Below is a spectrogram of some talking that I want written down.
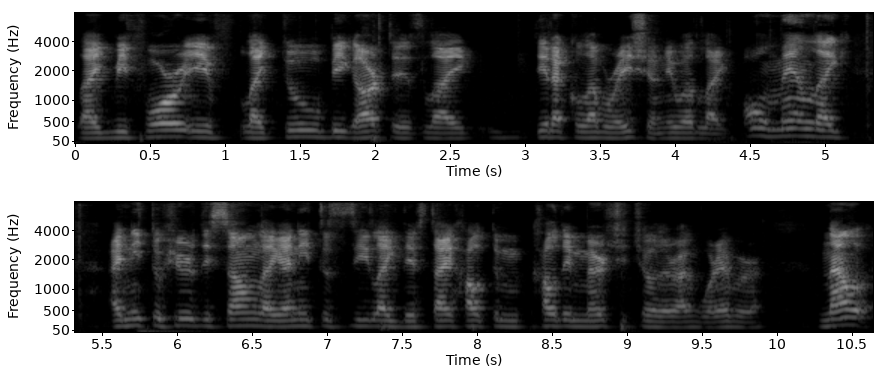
Like before, if like two big artists like did a collaboration, it was like, oh man, like I need to hear this song. Like I need to see like the style how to how they merge each other and whatever. Now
